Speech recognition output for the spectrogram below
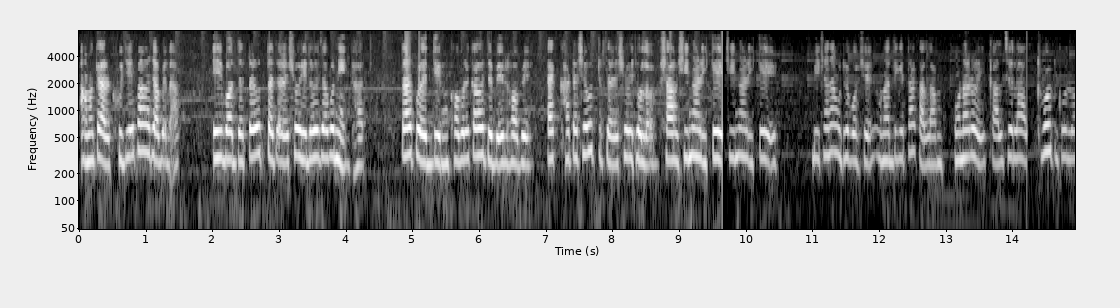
আমাকে আর খুঁজে পাওয়া যাবে না। এই বজ্জারটার অত্যাচারে শহীদ হয়ে যাব নির্ঘাত। তারপরের দিন খবরের কাগজে বের হবে। এক খাটাসে অত্যাচারে শহীদ হলো সাহসী নারীতে নারীতে বিছানা উঠে বসে ওনার দিকে তাকালাম। ওনার ওই কালচে লাল ঠোঁটগুলো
